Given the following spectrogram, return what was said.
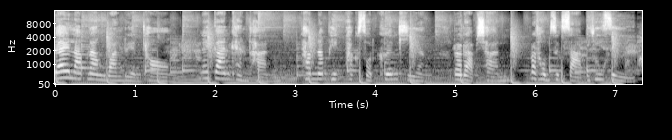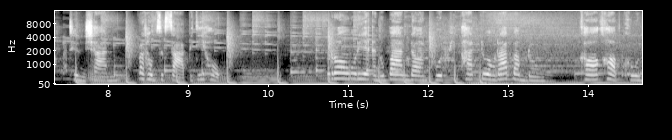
ได้รับรางวัลเหรียญทอง ในการแข่งขัน ทำน้ำพริกผักสดเครื่องเคียง ระดับชั้น ประถมศึกษาปีที่ 4 ถึงชั้น ประถมศึกษาปีที่ 6 โรงเรียนอนุบาลดอนพุทธพิพัฒน์ดวงราชบำรุง ขอขอบคุณ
